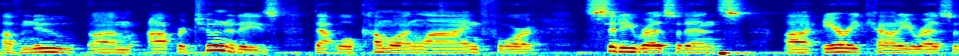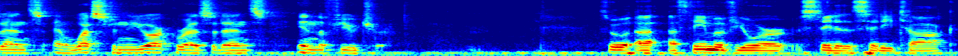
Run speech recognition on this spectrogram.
of new um, opportunities that will come online for city residents, uh, Erie County residents and Western New York residents in the future. So, uh, a theme of your State of the City talk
